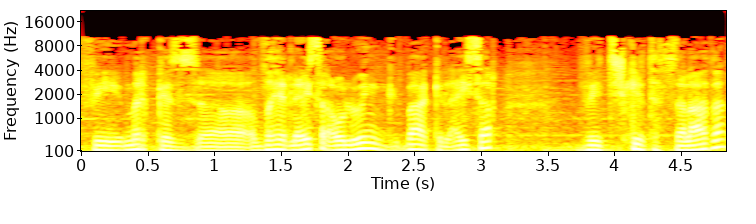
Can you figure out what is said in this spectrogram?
في مركز آه الظهير الأيسر أو ال wing back الأيسر في تشكيلة الثلاثة.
